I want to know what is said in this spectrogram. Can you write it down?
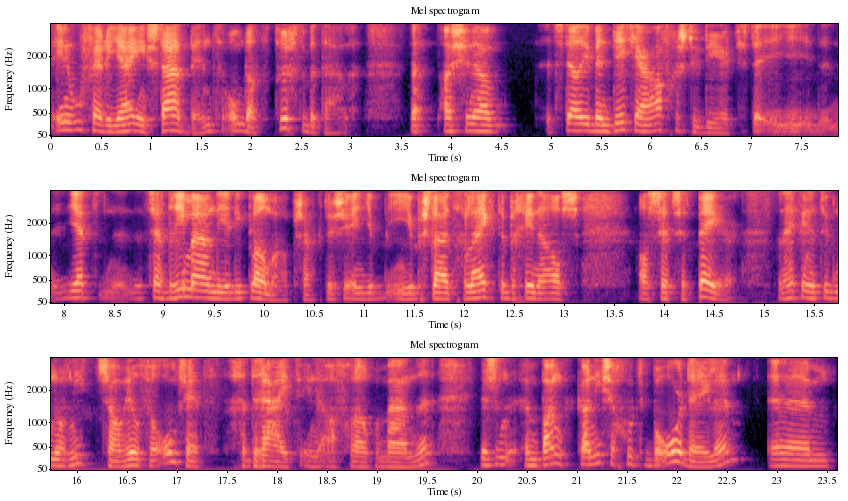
in hoeverre jij in staat bent om dat terug te betalen. Nou, als je nou, stel je bent dit jaar afgestudeerd, je, hebt, het zegt drie maanden je diploma op zak, dus je, je, je besluit gelijk te beginnen als, als ZZP'er. Dan heb je natuurlijk nog niet zo heel veel omzet gedraaid in de afgelopen maanden. Dus een, een bank kan niet zo goed beoordelen um,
